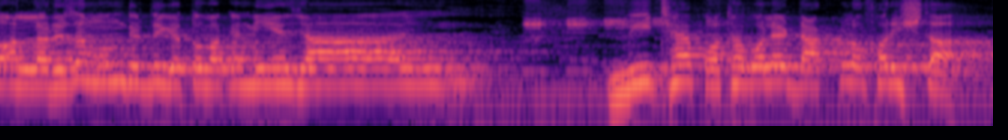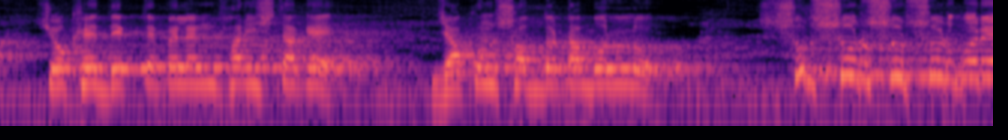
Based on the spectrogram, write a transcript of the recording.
আল্লাহ রেজা মন্দির দিকে তোমাকে নিয়ে যাই। মিঠা কথা বলে ডাকলো ফারিস্তা। চোখে দেখতে পেলেন ফারিস্তাকে। যখন শব্দটা বলল, সুরসুর সুরসুর করে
